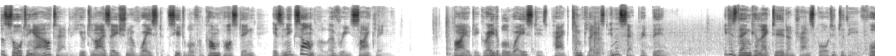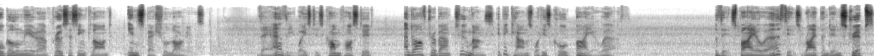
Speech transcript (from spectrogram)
The sorting out and utilisation of waste suitable for composting is an example of recycling. Biodegradable waste is packed and placed in a separate bin. It is then collected and transported to the Fågelmyra processing plant in special lorries. There, the waste is composted, and after about two months, it becomes what is called bio-earth. This bio-earth is ripened in strips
